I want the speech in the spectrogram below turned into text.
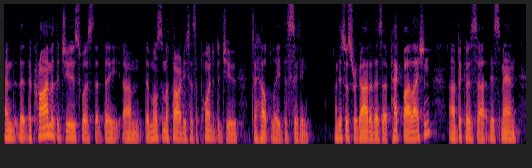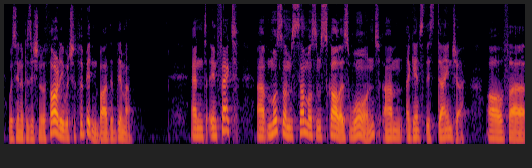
And the, the crime of the Jews was that the, um, the Muslim authorities has appointed a Jew to help lead the city. And this was regarded as a pact violation uh, because uh, this man was in a position of authority which was forbidden by the Dhimma. And in fact, uh, Muslims, some Muslim scholars warned um, against this danger of, uh,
